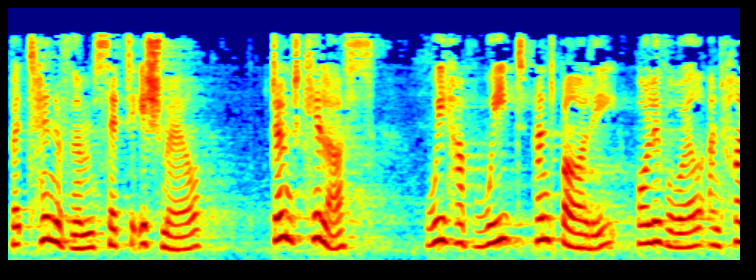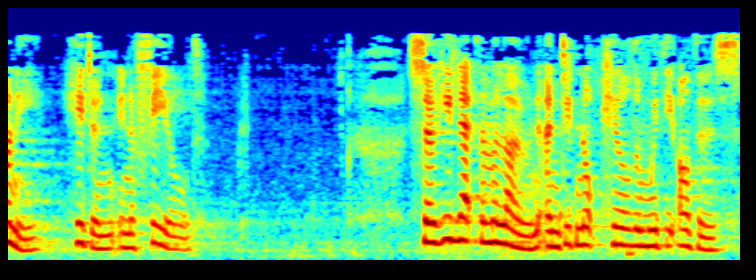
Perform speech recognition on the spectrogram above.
But ten of them said to Ishmael, Don't kill us. We have wheat and barley, olive oil and honey hidden in a field. So he let them alone and did not kill them with the others.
